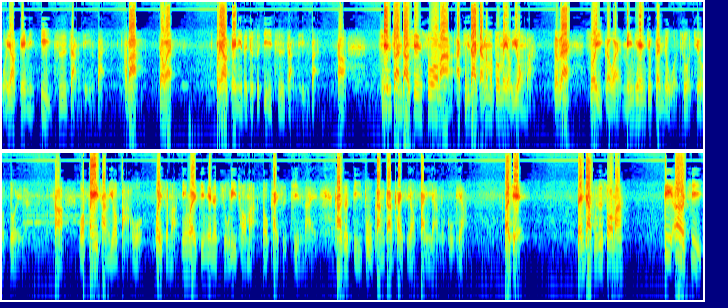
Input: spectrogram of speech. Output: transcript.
我要给你一支涨停板，好不好？各位，我要给你的就是一支涨停板啊！先赚到先说嘛，啊，其他讲那么多没有用嘛，对不对？所以各位，明天就跟着我做就对了啊！我非常有把握，为什么？因为今天的主力筹码都开始进来，它是底部刚刚开始要翻扬的股票，而且人家不是说吗？第二季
